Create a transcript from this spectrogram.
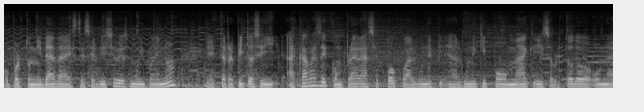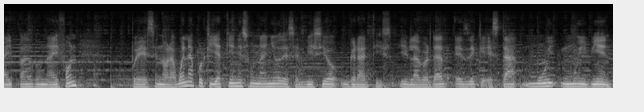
oportunidad a este servicio es muy bueno eh, te repito, si acabas de comprar hace poco algún, algún equipo Mac y sobre todo un iPad, un iPhone, pues enhorabuena porque ya tienes un año de servicio gratis y la verdad es de que está muy muy bien.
